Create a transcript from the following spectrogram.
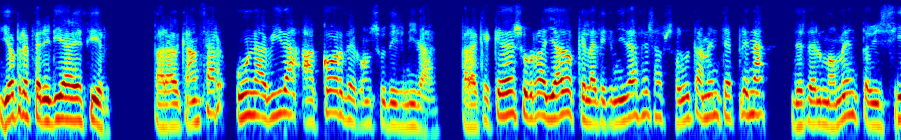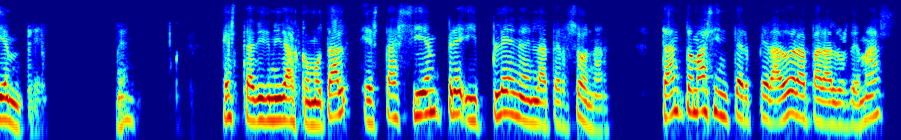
yo preferiría decir, para alcanzar una vida acorde con su dignidad, para que quede subrayado que la dignidad es absolutamente plena desde el momento y siempre. ¿Eh? Esta dignidad como tal está siempre y plena en la persona, tanto más interpeladora para los demás,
